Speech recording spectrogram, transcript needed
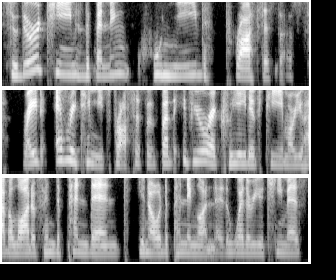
So there are teams depending who need processes, right? Every team needs processes, but if you're a creative team or you have a lot of independent, you know, depending on whether your team is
